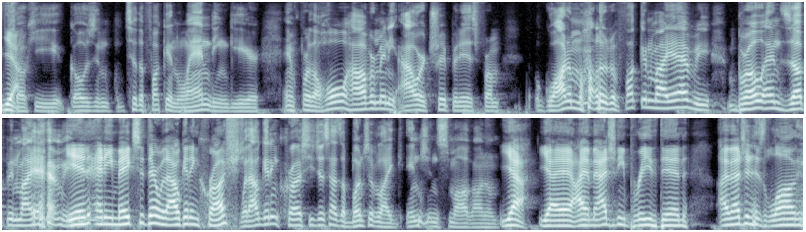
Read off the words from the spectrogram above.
Yeah. So he goes into the fucking landing gear, and for the whole however many hour trip it is from Guatemala to fucking Miami, bro ends up in Miami. In and he makes it there without getting crushed. Without getting crushed, he just has a bunch of like engine smog on him. Yeah, yeah, yeah. I imagine he breathed in. I imagine his lung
